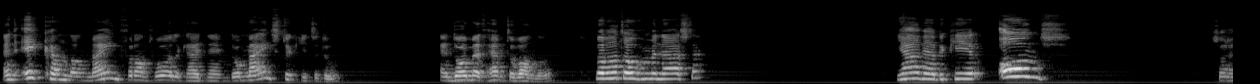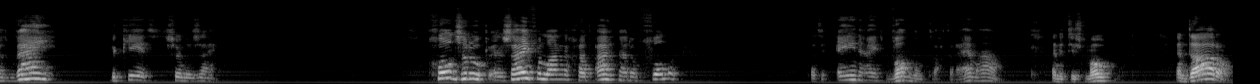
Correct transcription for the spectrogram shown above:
En ik kan dan mijn verantwoordelijkheid nemen door mijn stukje te doen en door met Hem te wandelen. Maar wat over mijn naaste? Ja, we hebben keer ons, zodat wij bekeerd zullen zijn. Gods roep en zijn verlangen gaat uit naar een volk dat de eenheid wandelt achter hem aan. En het is mogelijk. En daarom,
